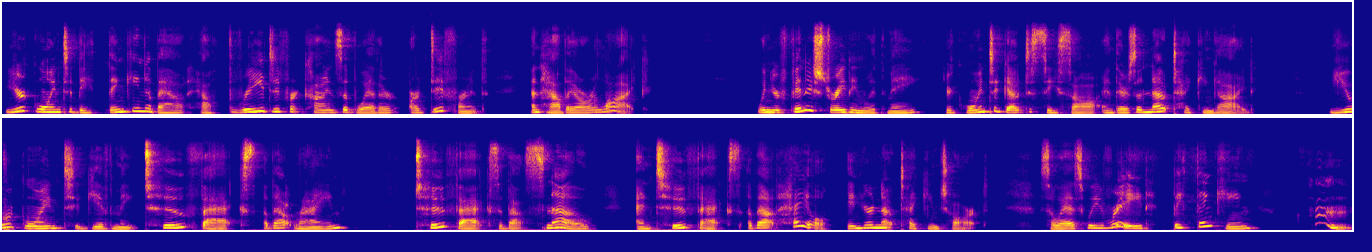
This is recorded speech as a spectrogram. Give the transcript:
you're going to be thinking about how three different kinds of weather are different and how they are alike. When you're finished reading with me, you're going to go to Seesaw and there's a note taking guide. You are going to give me two facts about rain, two facts about snow, and two facts about hail in your note taking chart. So as we read, be thinking, hmm,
